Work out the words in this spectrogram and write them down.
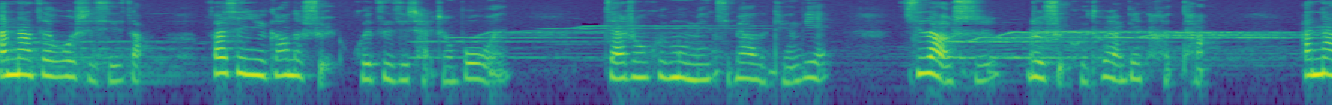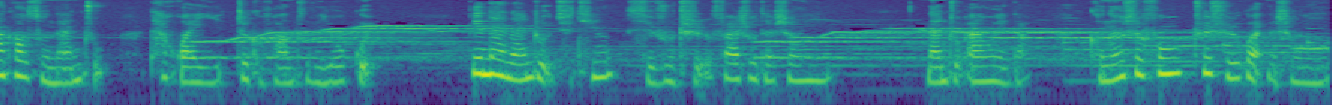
安娜在卧室洗澡，发现浴缸的水会自己产生波纹，家中会莫名其妙的停电，洗澡时热水会突然变得很烫。安娜告诉男主，她怀疑这个房子里有鬼，并带男主去听洗漱池发出的声音。男主安慰道：“可能是风吹水管的声音，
